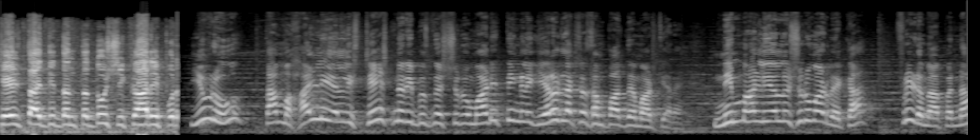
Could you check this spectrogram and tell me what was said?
ಕೇಳ್ತಾ ಇದ್ದಿದ್ದಂಥದ್ದು ಶಿಕಾರಿಪುರ. ಇವರು ತಮ್ಮ ಹಳ್ಳಿಯಲ್ಲಿ ಸ್ಟೇಷನರಿ ಬಿಸ್ನೆಸ್ ಶುರು ಮಾಡಿ ತಿಂಗಳಿಗೆ ಎರಡು ಲಕ್ಷ ಸಂಪಾದನೆ ಮಾಡ್ತಾರೆ ನಿಮ್ಮ ಹಳ್ಳಿಯಲ್ಲೂ ಶುರು ಮಾಡಬೇಕಾ? ಫ್ರೀಡಮ್ ಆ್ಯಪನ್ನು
